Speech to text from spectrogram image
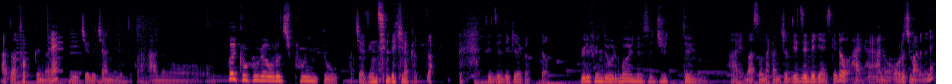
あとは特訓のね、YouTube チャンネルとか、あのーはい、ここがオロチポイント。あ、違う、全然できなかった。全然できなかった。グリフィンドールマイナス10点。はい。まあそんな感じ。ちょっと全然できないですけど、はいはい。あの、オロチマルのね、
